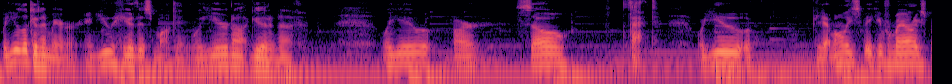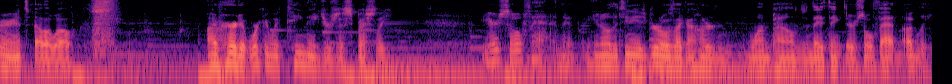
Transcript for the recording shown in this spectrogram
but you look in the mirror and you hear this mocking. Well, you're not good enough. Well, you are so fat. Or you, yeah, I'm only speaking from my own experience, lol. I've heard it working with teenagers, especially. You're so fat. And then, you know, the teenage girl is like 101 pounds and they think they're so fat and ugly.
